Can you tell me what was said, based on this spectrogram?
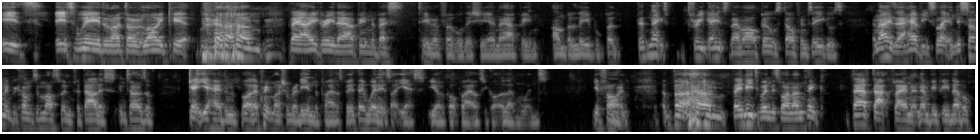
It's it's weird, and I don't like it. um, they, I agree, they have been the best team in football this year, and they have been unbelievable. But the next three games for them are Bills, Dolphins, Eagles, and that is a heavy slate. And this suddenly becomes a must-win for Dallas in terms of get your head in. Well, they're pretty much already in the playoffs, but if they win, it's like yes, you have got playoffs. You've got eleven wins. You're fine, but um, they need to win this one. I think they have Dak playing at an MVP level,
